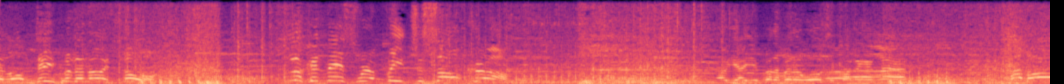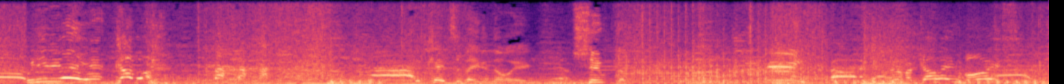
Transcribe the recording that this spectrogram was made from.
A lot deeper than I thought. Look at this for a beach assault craft. Oh yeah, you've got a bit of water coming in there. Come on! We nearly there yet? Come on! the kids are being annoying. Shoot them. Where am I going, boys?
